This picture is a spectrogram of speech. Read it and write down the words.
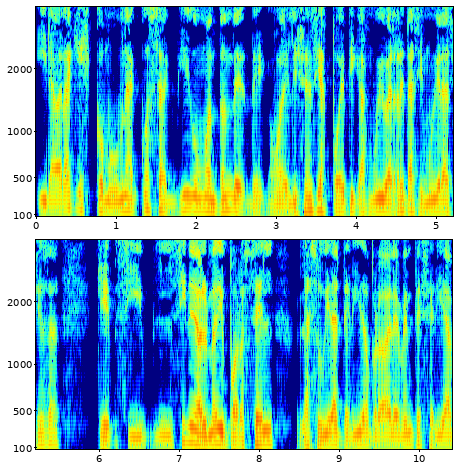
y la verdad que es como una cosa, tiene un montón de, de- como de licencias poéticas muy berretas y muy graciosas que si el cine de Olmedo y Porcel las hubiera tenido probablemente sería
